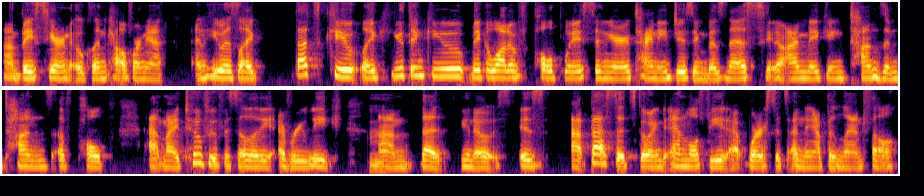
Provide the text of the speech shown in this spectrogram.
um, based here in Oakland, California. And he was like, that's cute. Like, you think you make a lot of pulp waste in your tiny juicing business. You know, I'm making tons and tons of pulp at my tofu facility every week. Mm. Um, that, you know, is, is at best, it's going to animal feed. At worst, it's ending up in landfill.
